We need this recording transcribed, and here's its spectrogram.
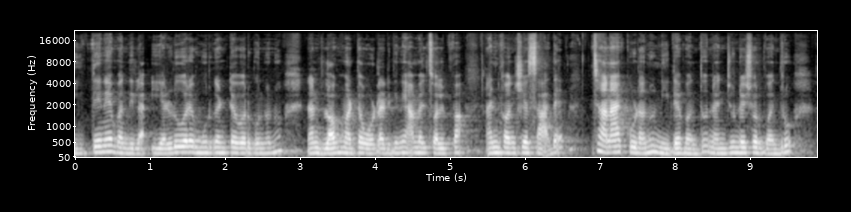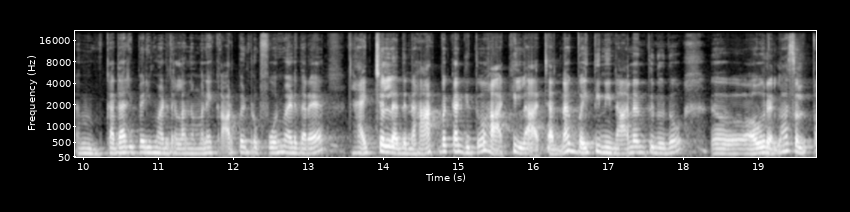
ನಿದ್ದೆನೇ ಬಂದಿಲ್ಲ. ಎರಡೂವರೆ, ಮೂರು ಗಂಟೆವರೆಗೂ ನಾನು ವ್ಲಾಗ್ ಮಾಡ್ತಾ ಓಡಾಡಿದ್ದೀನಿ. ಆಮೇಲೆ ಸ್ವಲ್ಪ ಅನ್ಕಾನ್ಷಿಯಸ್ ಆದೆ ಚೆನ್ನಾಗಿ ಕೂಡ ನಿದ್ದೆ ಬಂತು. ನಂಜುಂಡೇಶ್ವರ್ ಬಂದರು. ಕದ ರಿಪೇರಿ ಮಾಡಿದ್ರಲ್ಲ ನಮ್ಮ ಮನೆ ಕಾರ್ಪೆಂಟ್ರಿಗೆ ಫೋನ್ ಮಾಡಿದ್ದಾರೆ ಆ್ಯಕ್ಚುಲ್ ಅದನ್ನು ಹಾಕಬೇಕಾಗಿತ್ತು. ಹಾಕಿಲ್ಲ, ಚೆನ್ನಾಗಿ ಬೈತೀನಿ ನಾನಂತೂ ಅವರೆಲ್ಲ ಸ್ವಲ್ಪ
